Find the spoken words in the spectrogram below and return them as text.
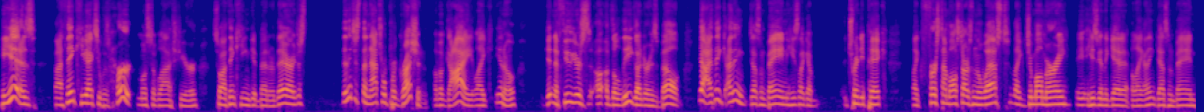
He is, but I think he actually was hurt most of last year. So I think he can get better there. And just then just the natural progression of a guy like you know getting a few years of the league under his belt. Yeah, I think I think Desmond Bane. He's like a trendy pick like first time All Stars in the West, like Jamal Murray, he's going to get it. But like I think Desmond Bane,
